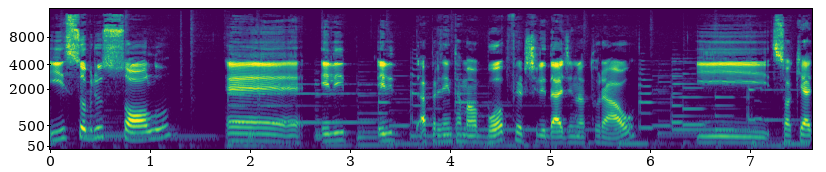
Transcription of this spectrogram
E sobre o solo, é, ele, ele apresenta uma boa fertilidade natural e só que a,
